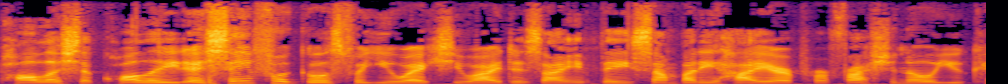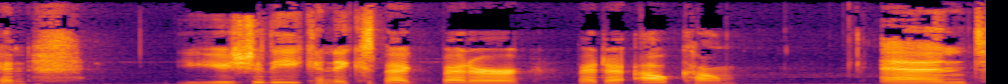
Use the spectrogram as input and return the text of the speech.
polish the quality. The same for goes for UX UI design. If they somebody hire a professional, you can you usually can expect better better outcome. And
